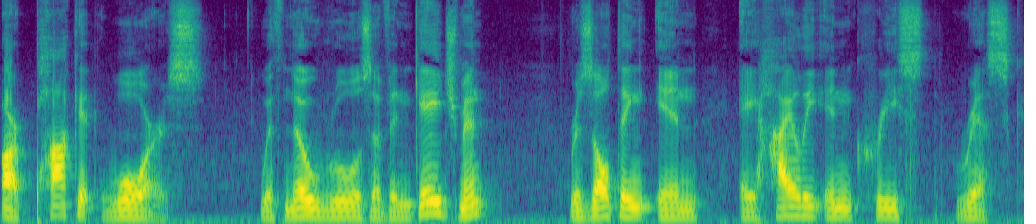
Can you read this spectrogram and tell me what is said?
are pocket wars with no rules of engagement, resulting in a highly increased risk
